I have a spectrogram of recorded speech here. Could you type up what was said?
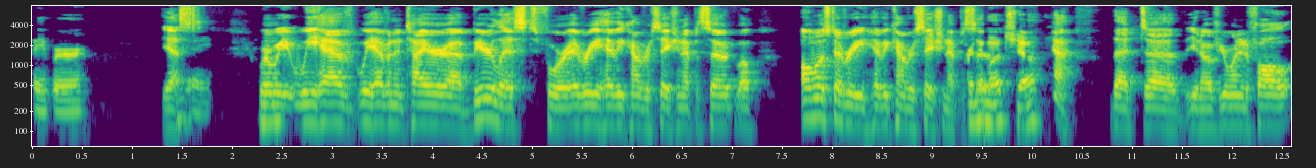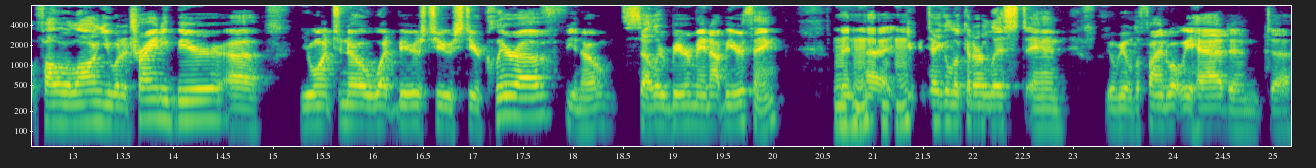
Paper. Yes. okay. where we we have we have an entire uh, beer list for every heavy conversation episode. Well, almost every heavy conversation episode. Pretty much, yeah. Yeah, that uh, you know, if you're wanting to follow follow along, you want to try any beer. Uh, you want to know what beers to steer clear of. You know, cellar beer may not be your thing. Then Mhm, uh, mhm. you can take a look at our list, and you'll be able to find what we had, and uh,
